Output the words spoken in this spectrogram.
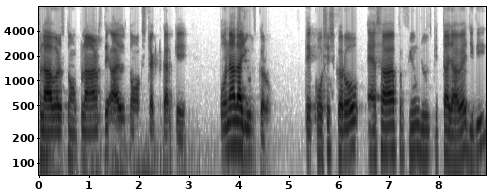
ਫਲਾਵਰਸ ਤੋਂ ਪਲਾਂਟਸ ਦੇ ਆਇਲ ਤੋਂ ਐਕਸਟ੍ਰੈਕਟ ਕਰਕੇ, ਉਹਨਾਂ ਦਾ ਯੂਜ਼ ਕਰੋ। ਤੇ ਕੋਸ਼ਿਸ਼ ਕਰੋ ਐਸਾ ਪਰਫਿਊਮ ਯੂਜ਼ ਕੀਤਾ ਜਾਵੇ ਜਿਹਦੀ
